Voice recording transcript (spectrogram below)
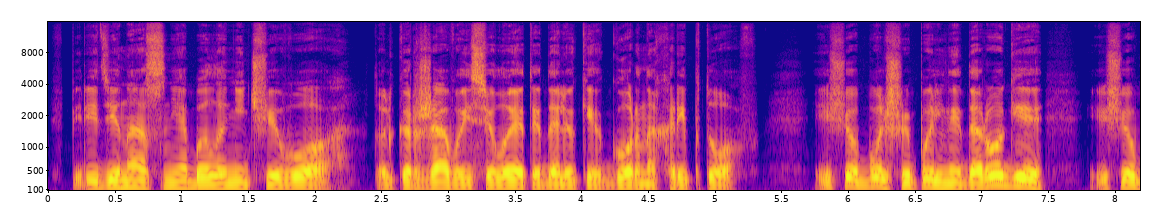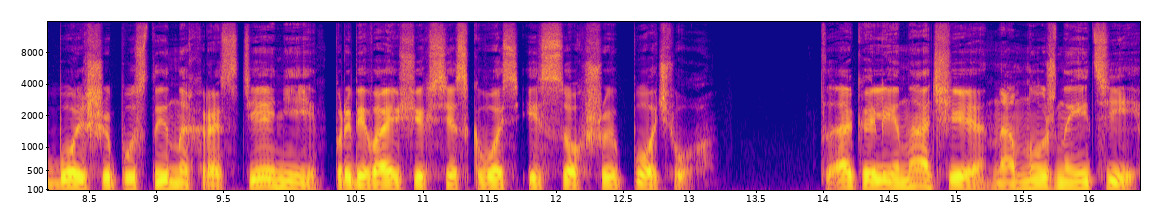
Впереди нас не было ничего, только ржавые силуэты далеких горных хребтов, еще больше пыльной дороги, еще больше пустынных растений, пробивающихся сквозь иссохшую почву. Так или иначе, нам нужно идти.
